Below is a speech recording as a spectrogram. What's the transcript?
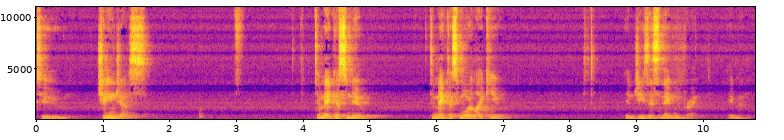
To change us. To make us new. To make us more like you. In Jesus name we pray. Amen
